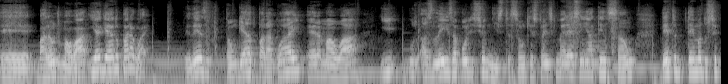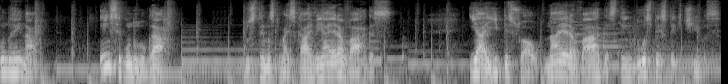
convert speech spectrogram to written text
é, Barão de Mauá e a Guerra do Paraguai, beleza? Então, Guerra do Paraguai era Mauá e as leis abolicionistas são questões que merecem atenção dentro do tema do segundo reinado. Em segundo lugar, dos temas que mais caem, vem a Era Vargas. E aí, pessoal, na Era Vargas tem duas perspectivas.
